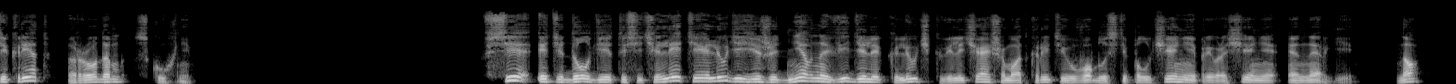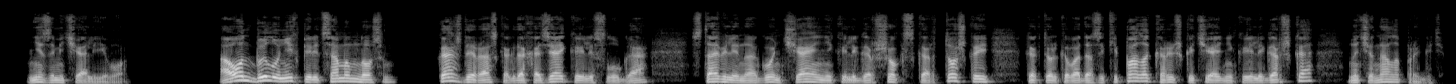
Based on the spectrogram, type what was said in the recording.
Секрет родом с кухни. Все эти долгие тысячелетия люди ежедневно видели ключ к величайшему открытию в области получения и превращения энергии, но не замечали его. А он был у них перед самым носом. Каждый раз, когда хозяйка или слуга ставили на огонь чайник или горшок с картошкой, как только вода закипала, крышка чайника или горшка начинала прыгать.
